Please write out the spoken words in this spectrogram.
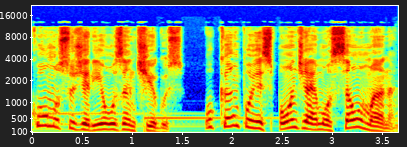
Como sugeriam os antigos, o campo responde à emoção humana.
